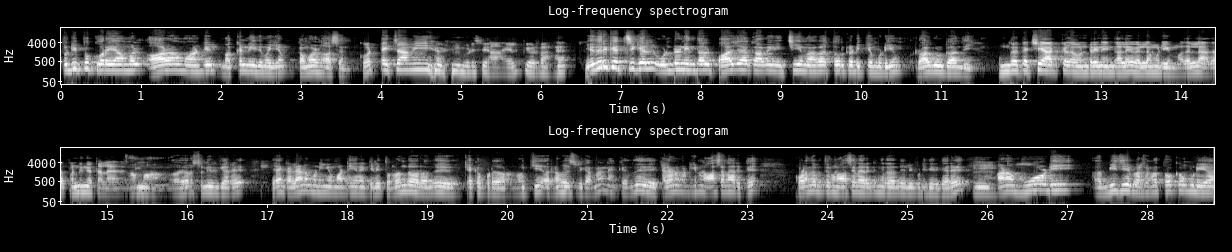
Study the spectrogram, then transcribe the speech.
துடிப்பு குறையாமல் ஆறாம் ஆண்டில் மக்கள் நீதி மையம் கமல்ஹாசன். கோட்டைச்சாமி ஆ, எழுப்பி விடுறாங்க. எதிர்க்கட்சிகள் ஒன்றிணைந்தால் பாஜகவை நிச்சயமாக தோற்கடிக்க முடியும் ராகுல் காந்தி. உங்க கட்சி ஆட்களை ஒன்றிணைந்தாலே வெல்ல முடியும். முதல்ல அதை பண்ணுங்க தலை. ஆமா அவர் வேற சொல்லியிருக்காரு. ஏன் கல்யாணம் பண்ணிக்க மாட்டேங்கிற கேள்வி தொடர்ந்து அவர் வந்து கேட்கப்படுது அவரை நோக்கி. அவர் என்ன பதில் சொல்லியிருக்காருன்னா எனக்கு வந்து கல்யாணம் கட்டிக்கணும்னு ஆசைலாம் இருக்கு. குழந்தை பெற்றுக்கணும் ஆசையில இருக்குங்கிறத வந்து வெளிப்படுத்தியிருக்காரு. ஆனா மோடி பிஜேபி அரசாங்கம் தோக்க முடியா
